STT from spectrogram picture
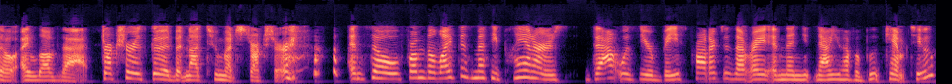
So I love that. Structure is good, but not too much structure. and so from the Life is Messy planners, that was your base product, is that right? And then now you have a boot camp too?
